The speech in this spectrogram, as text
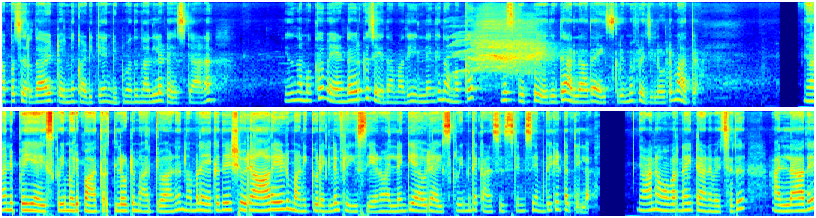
അപ്പോൾ ചെറുതായിട്ടൊന്ന് കടിക്കാൻ കിട്ടും. അത് നല്ല ടേസ്റ്റാണ് ഇത് നമുക്ക് വേണ്ടവർക്ക് ചെയ്താൽ മതി. ഇല്ലെങ്കിൽ നമുക്ക് ഇത് സ്കിപ്പ് ചെയ്തിട്ട് അല്ലാതെ ഐസ്ക്രീം ഫ്രിഡ്ജിലോട്ട് മാറ്റാം. ഞാനിപ്പോൾ ഈ ഐസ്ക്രീം ഒരു പാത്രത്തിലോട്ട് മാറ്റുവാണ്. നമ്മൾ ഏകദേശം ഒരു ആറേഴ് മണിക്കൂറെങ്കിലും ഫ്രീസ് ചെയ്യണം. അല്ലെങ്കിൽ ആ ഒരു ഐസ്ക്രീമിന്റെ കൺസിസ്റ്റൻസി നമുക്ക് കിട്ടത്തില്ല. ഞാൻ ഓവർനൈറ്റാണ് വെച്ചത്. അല്ലാതെ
